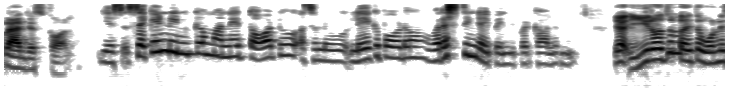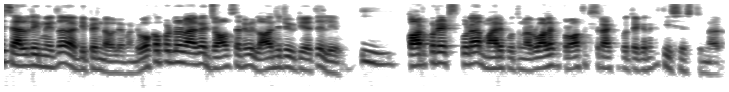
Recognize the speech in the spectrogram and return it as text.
ప్లాన్ చేసుకోవాలి. ఎస్ సెకండ్ ఇన్కమ్ అనే థాట్ అసలు లేకపోవడం వరస్ట్ థింగ్ అయిపోయింది ఇప్పటి కాలంలో. యా ఈ రోజుల్లో అయితే ఓన్లీ శాలరీ మీద డిపెండ్ అవ్వలేమండి. ఒకప్పటిలో లాగా జాబ్స్ అనేవి లాంజిటివిటీ అయితే లేవు. కార్పొరేట్స్ కూడా మారిపోతున్నారు. వాళ్ళకి ప్రాఫిట్స్ రాకపోతే కనుక తీసేస్తున్నారు.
